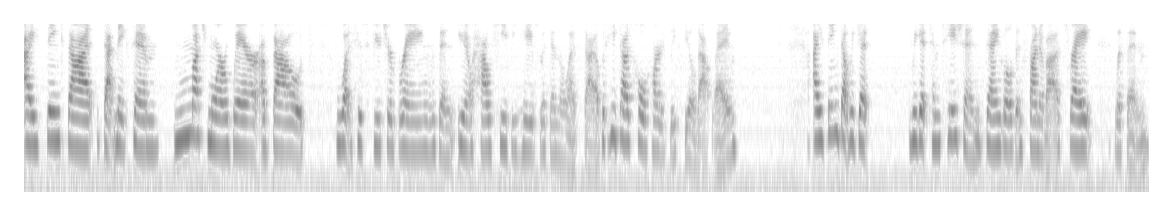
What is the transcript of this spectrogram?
I think that that makes him much more aware about what his future brings and you know how he behaves within the lifestyle but he does wholeheartedly feel that way i think that we get we get temptation dangled in front of us right? Listen.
